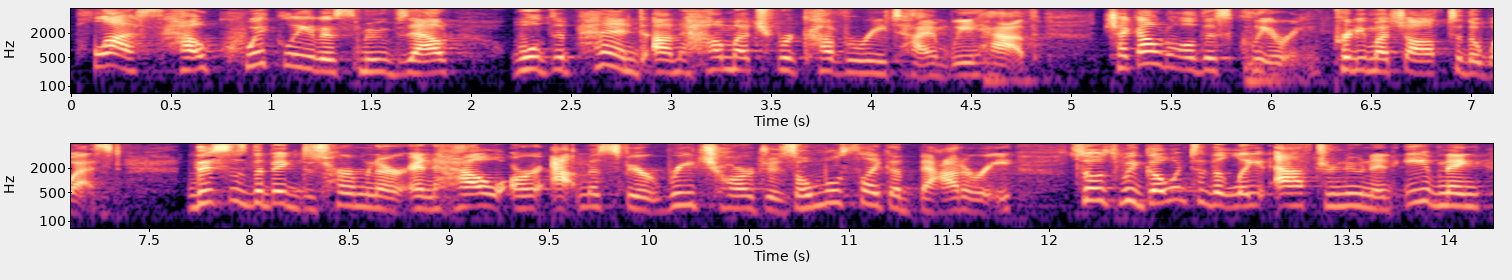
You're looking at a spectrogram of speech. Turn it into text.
Plus, how quickly this moves out will depend on how much recovery time we have. Check out all this clearing pretty much off to the west. This is the big determiner in how our atmosphere recharges almost like a battery. So as we go into the late afternoon and evening,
